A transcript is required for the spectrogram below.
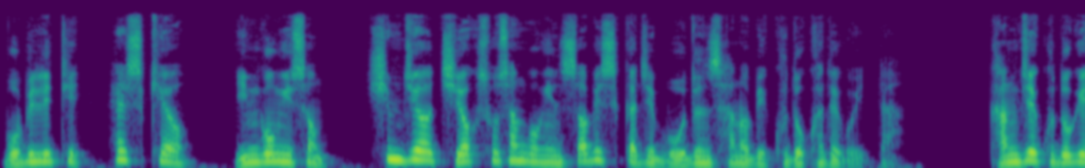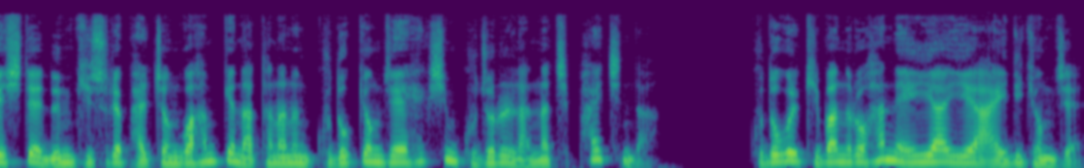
모빌리티, 헬스케어, 인공위성, 심지어 지역 소상공인 서비스까지 모든 산업이 구독화되고 있다. 강제 구독의 시대 는 기술의 발전과 함께 나타나는 구독 경제의 핵심 구조를 낱낱이 파헤친다. 구독을 기반으로 한 AI의 아이디 경제,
